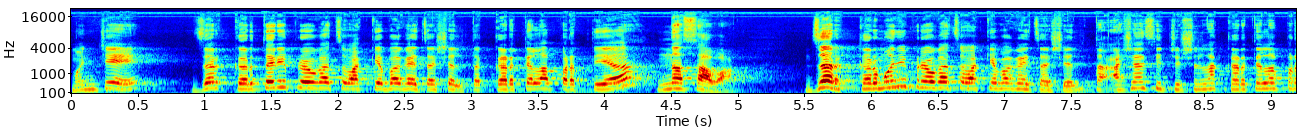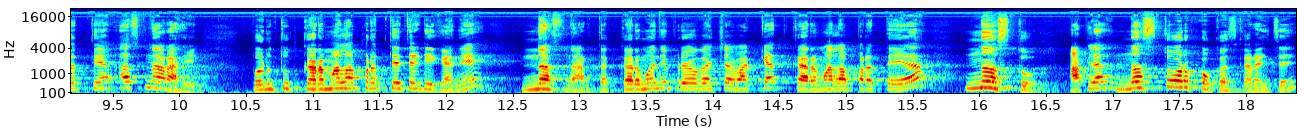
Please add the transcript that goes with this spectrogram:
म्हणजे जर कर्तरी प्रयोगाचं वाक्य बघायचं असेल तर कर्त्याला प्रत्यय नसावा. जर कर्मणी प्रयोगाचं वाक्य बघायचं असेल तर अशा सिच्युएशनला कर्त्याला प्रत्यय असणार आहे. परंतु कर्माला प्रत्यय त्या ठिकाणी नसणार. तर कर्मणी प्रयोगाच्या वाक्यात कर्माला प्रत्यय नसतो. आपल्याला नसतोवर फोकस करायचं आहे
